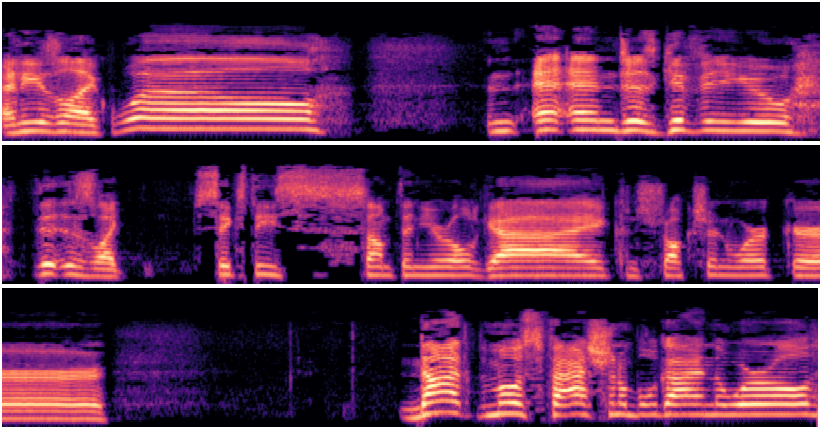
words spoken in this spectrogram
And he's like, well, and and just give you this is like sixty something year old guy, construction worker, not the most fashionable guy in the world,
